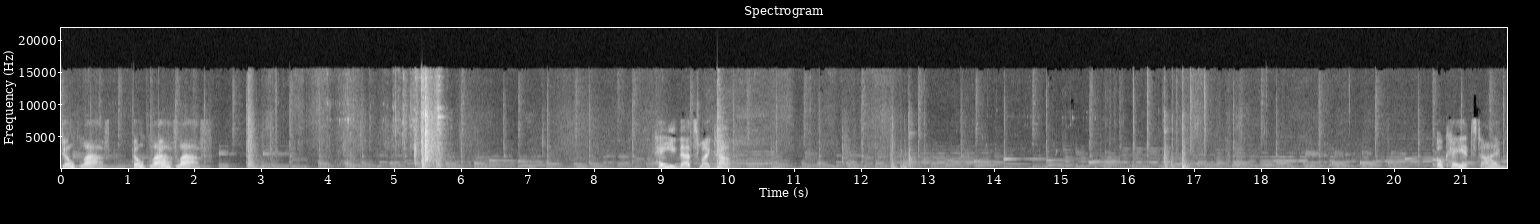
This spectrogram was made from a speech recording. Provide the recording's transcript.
Don't laugh. Don't laugh. Don't laugh. Hey, that's my cup. Okay, it's time.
